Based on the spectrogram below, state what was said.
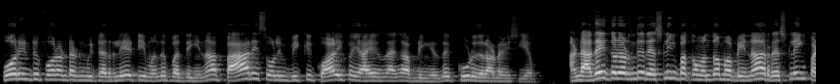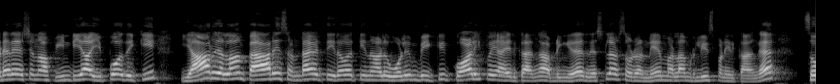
four into four hundred meter relay team வந்து பார்த்தீங்கன்னா பாரிஸ் ஒலிம்பிக்கு குவாலிஃபை ஆயிருந்தாங்க அப்படிங்கிறது கூடுதலான விஷயம். அண்ட் அதை தொடர்ந்து ரெஸ்லிங் பக்கம் வந்தோம் அப்படின்னா ரெஸ்லிங் ஃபெடரேஷன் ஆஃப் இந்தியா இப்போதைக்கு யாரெல்லாம் பாரிஸ் ரெண்டாயிரத்தி இருபத்தி நாலு ஒலிம்பிக்கு குவாலிஃபை ஆயிருக்காங்க அப்படிங்கிற ரெஸ்லர்ஸோட நேம் எல்லாம் ரிலீஸ் பண்ணியிருக்காங்க. ஸோ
